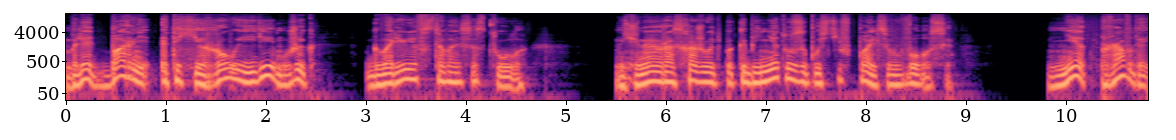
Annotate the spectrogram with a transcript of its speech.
Блять, барни, это херовая идея, мужик. Говорю я, вставая со стула. Начинаю расхаживать по кабинету, запустив пальцы в волосы. Нет, правда,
